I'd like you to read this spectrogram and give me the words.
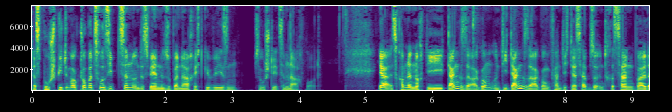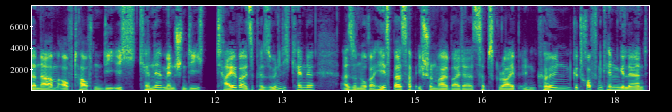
das Buch spielt im Oktober 2017 und es wäre eine super Nachricht gewesen. So steht's im Nachwort. Ja, es kommt dann noch die Danksagung und die Danksagung fand ich deshalb so interessant, weil da Namen auftauchten, die ich kenne, Menschen, die ich teilweise persönlich kenne. Also Nora Hesbers habe ich schon mal bei der Subscribe in Köln getroffen, kennengelernt.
